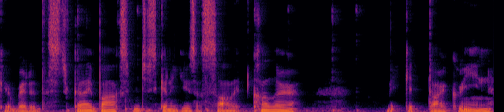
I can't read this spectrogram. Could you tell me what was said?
get rid of the skybox. I'm just gonna use a solid color make it dark green.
